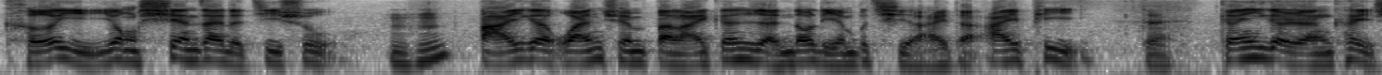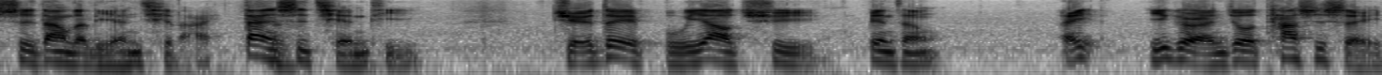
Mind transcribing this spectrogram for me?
可以用现在的技术，嗯哼，把一个完全本来跟人都连不起来的 IP，对，跟一个人可以适当的连起来，但是前提绝对不要去变成，哎。一个人就他是谁，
